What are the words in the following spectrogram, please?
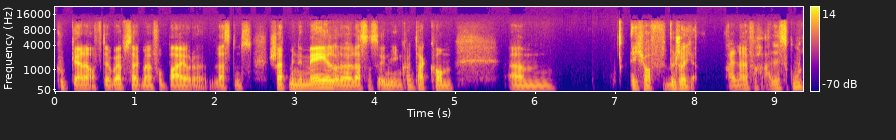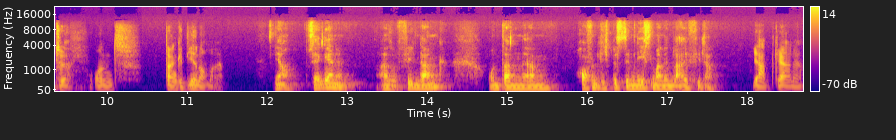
guckt gerne auf der Website mal vorbei oder lasst uns, schreibt mir eine Mail oder lasst uns irgendwie in Kontakt kommen. Ähm, ich hoffe, wünsche euch allen einfach alles Gute und danke dir nochmal. Ja, sehr gerne. Also vielen Dank und dann ähm, hoffentlich bis demnächst mal in Live wieder. Ja, gerne.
